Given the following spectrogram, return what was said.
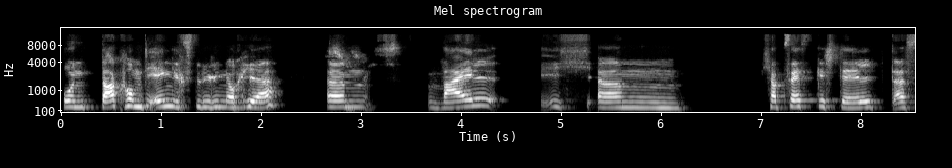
Und da kommen die Engelsflügel noch her, ähm, weil ich, ähm, ich habe festgestellt, dass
